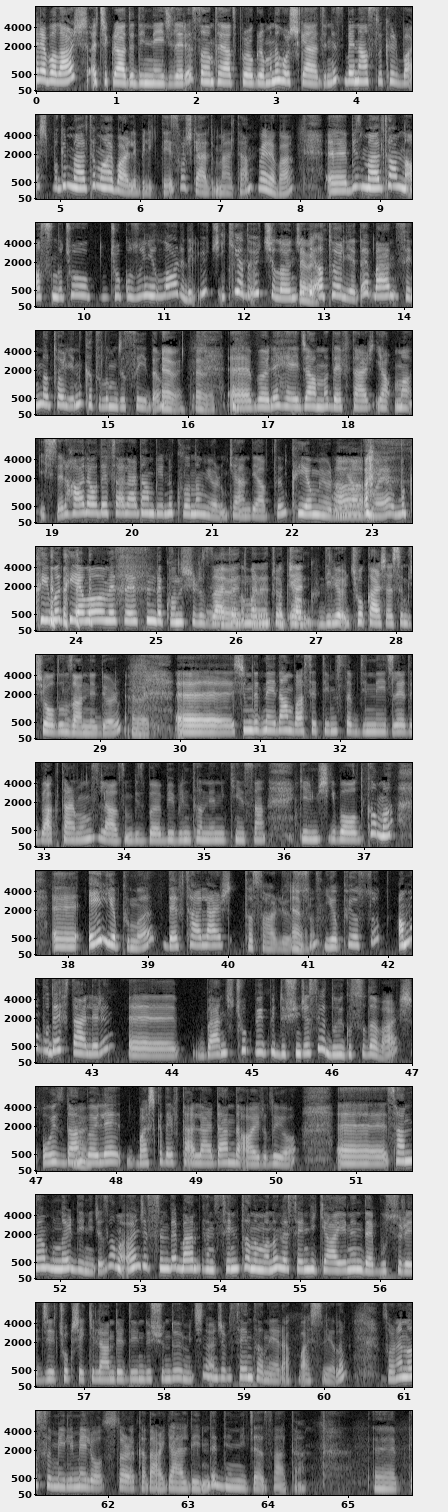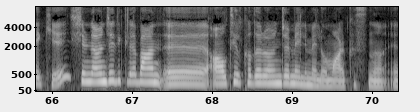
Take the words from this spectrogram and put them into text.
Merhabalar Açık Radyo dinleyicileri. Sanat Hayat programına hoş geldiniz. Ben Aslı Kırbaş. Bugün Meltem Aybar'la birlikteyiz. Hoş geldin Meltem. Merhaba. Ee, biz Meltem'le aslında çok çok uzun yıllar değil. Üç, iki ya da üç yıl önce evet. bir atölyede ben senin atölyenin katılımcısıydım. Evet, evet. Ee, böyle heyecanla defter yapma işleri. Hala o defterlerden birini kullanamıyorum kendi yaptığım. Kıyamıyorum Aa. yazmaya. Bu kıyma kıyamama meselesini de konuşuruz zaten. Evet, Umarım evet, çok, çok... Yani, dili, çok karşılaştığım bir şey olduğunu zannediyorum. Evet. Ee, şimdi neyden bahsettiğimiz tabii dinleyicilere de bir aktarmamız lazım. Biz böyle birbirini tanıyan iki insan girmiş gibi olduk ama e, el yapımı defterler tasarlıyorsun, evet. yapıyorsun. Ama bu defterlerin e, bence çok büyük bir düşüncesi ve duygusu da var. O yüzden evet. böyle başka defterlerden de ayrılıyor. E, senden bunları dinleyeceğiz ama öncesinde ben hani seni tanımanın ve senin hikayenin de bu süreci çok şekillendirdiğini düşündüğüm için önce bir seni tanıyarak başlayalım. Sonra nasıl Meli Melo Store'a kadar geldiğini de dinleyeceğiz zaten. Ee, peki şimdi öncelikle ben e, 6 yıl kadar önce Melimelo markasını e,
